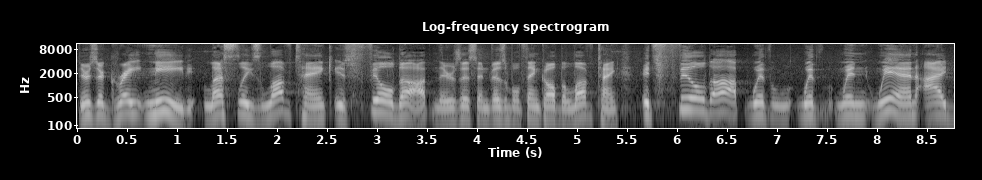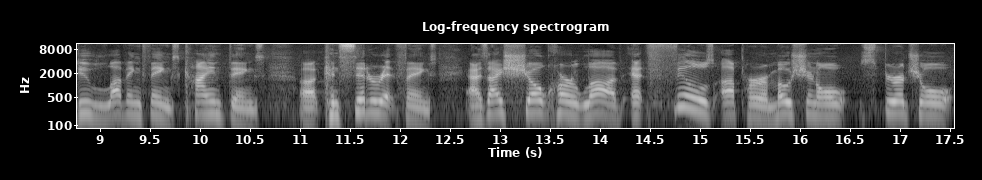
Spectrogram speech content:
there's a great need. Leslie's love tank is filled up. There's this invisible thing called the love tank. It's filled up with, with when, when I do loving things, kind things, uh, considerate things. As I show her love, it fills up her emotional, spiritual,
